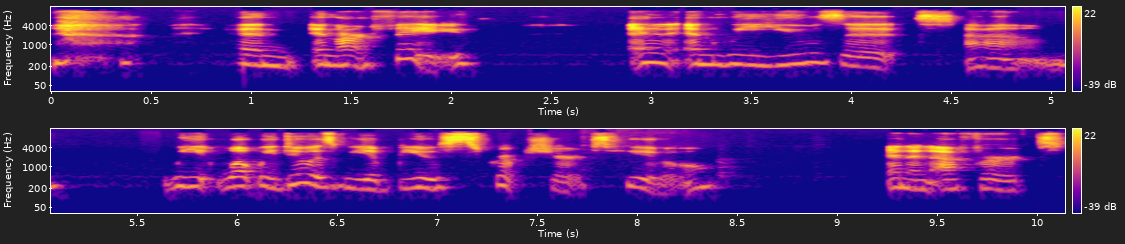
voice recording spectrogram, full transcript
in in our faith and and we use it um we what we do is we abuse scripture too in an effort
